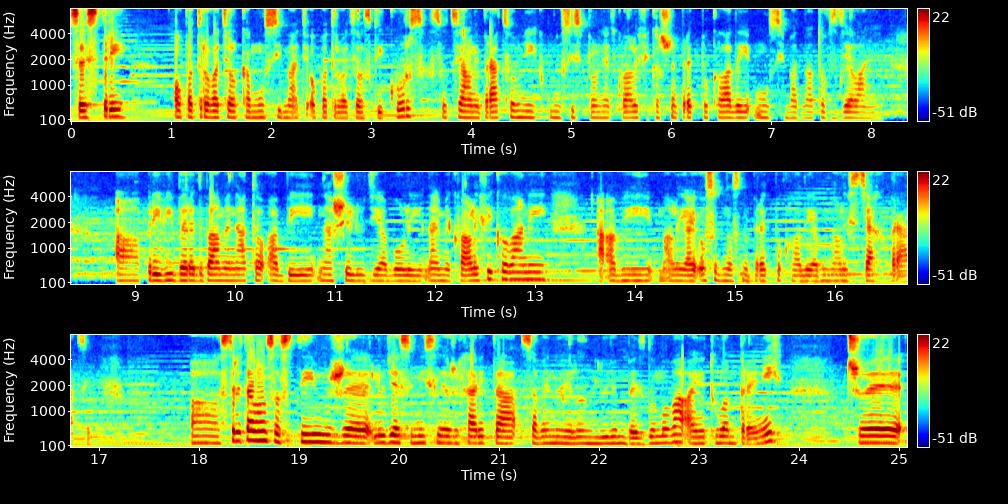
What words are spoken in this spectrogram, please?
sestry, Opatrovateľka musí mať opatrovateľský kurz, sociálny pracovník musí splňať kvalifikačné predpoklady, musí mať na to vzdelanie. A pri výbere dbáme na to, aby naši ľudia boli najmä kvalifikovaní a aby mali aj osobnostné predpoklady, aby mali vzťah k práci. Stretávam sa s tým, že ľudia si myslia, že Charita sa venuje len ľuďom bezdomova a je tu len pre nich, čo je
